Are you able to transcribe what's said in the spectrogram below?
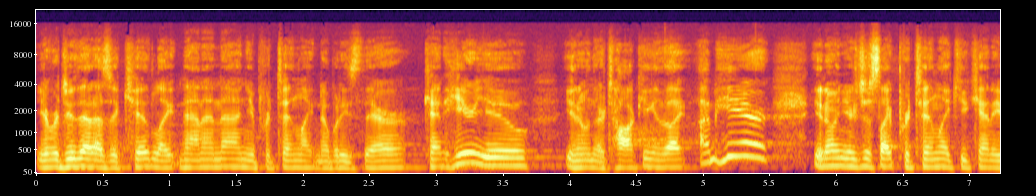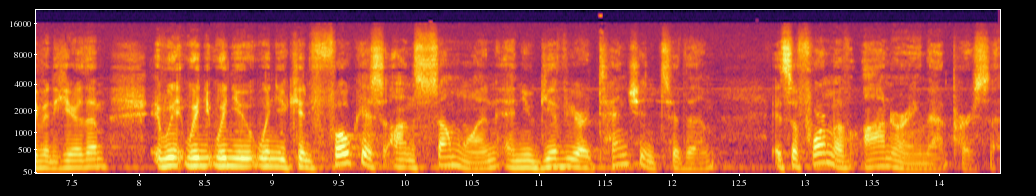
You ever do that as a kid, like, na na na, and you pretend like nobody's there? Can't hear you, you know, and they're talking, and they're like, I'm here, you know, and you're just like, pretend like you can't even hear them. When, when, when, you, when you can focus on someone and you give your attention to them, it's a form of honoring that person.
